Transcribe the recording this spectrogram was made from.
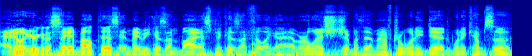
I know what you're going to say about this, and maybe because I'm biased because I feel like I have a relationship with him after what he did when it comes to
